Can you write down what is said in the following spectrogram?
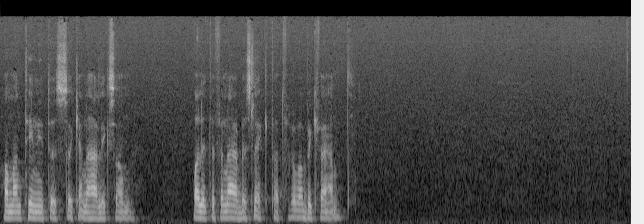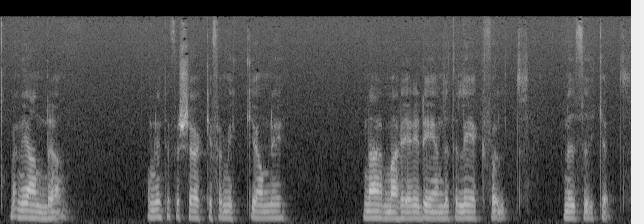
har man tinnitus så kan det här liksom vara lite för närbesläktat för att vara bekvämt. Men ni andra, om ni inte försöker för mycket, om ni närmar er idén lite lekfullt, nyfiket,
